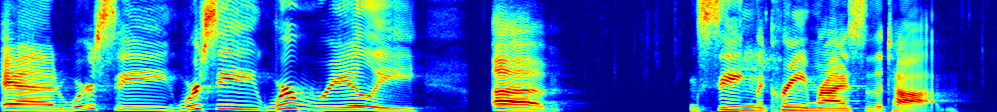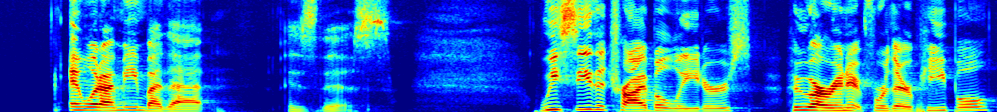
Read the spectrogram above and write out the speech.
And we're seeing we're seeing we're really um seeing the cream rise to the top. And what I mean by that is this. We see the tribal leaders who are in it for their people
